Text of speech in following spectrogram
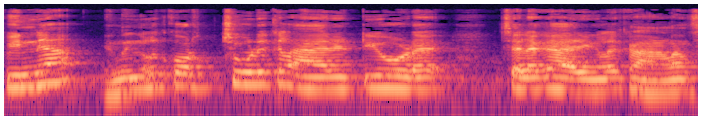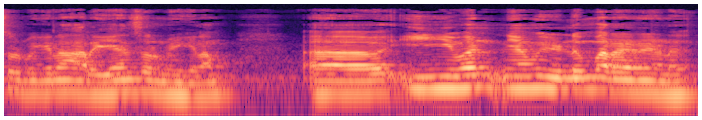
പിന്നെ നിങ്ങൾ കുറച്ചുകൂടി ക്ലാരിറ്റിയോടെ ചില കാര്യങ്ങൾ കാണാൻ ശ്രമിക്കണം അറിയാൻ ശ്രമിക്കണം. ഈവൻ ഞാൻ വീണ്ടും പറയണതാണ്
